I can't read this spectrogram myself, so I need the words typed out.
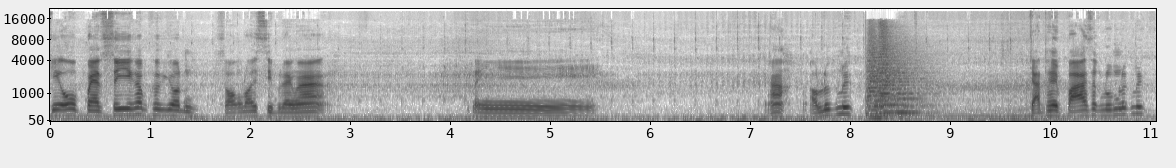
JO 8C ครับเครื่องยนต์ 210 แรงม้านี่ อะ เอาลึกๆ จัดให้ปลาสักลุมลึกๆ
